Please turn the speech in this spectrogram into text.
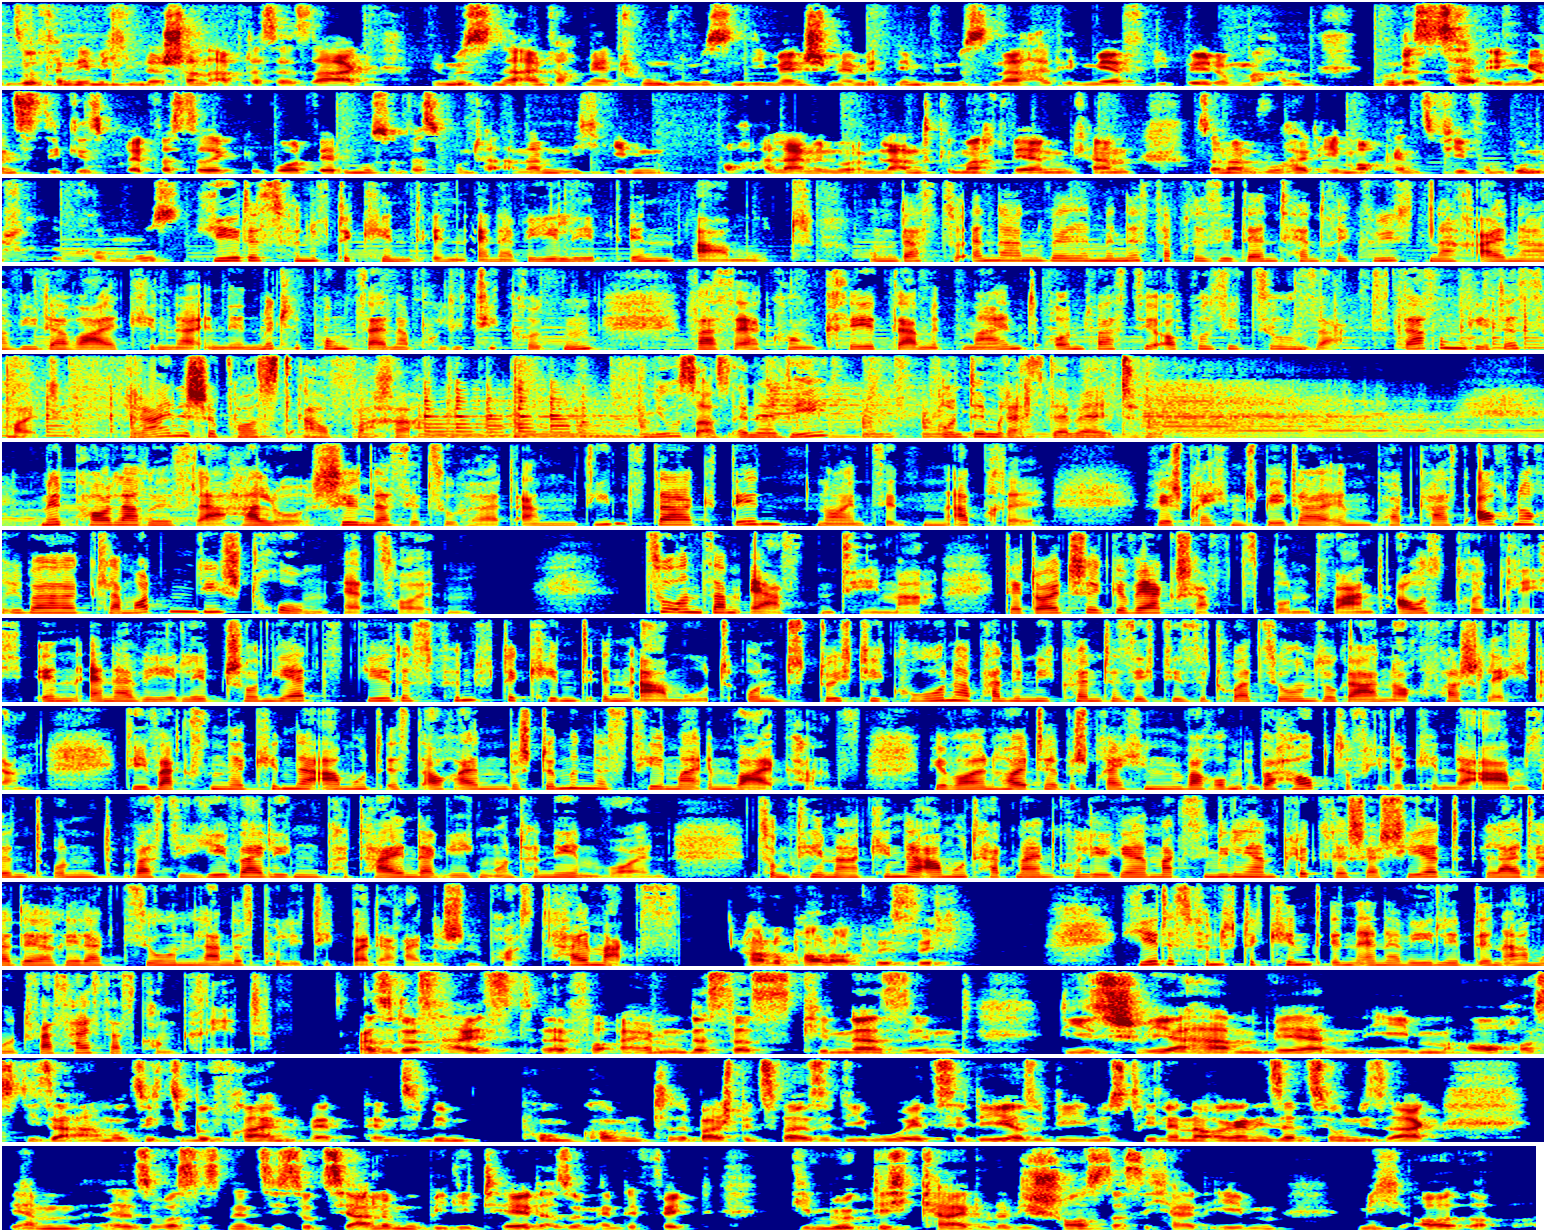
insofern nehme ich ihm das schon ab, dass er sagt, wir müssen da einfach mehr tun, wir müssen die Menschen mehr mitnehmen, wir müssen da halt eben mehr für die Bildung machen. Nur das ist halt eben ein ganz dickes Brett, was da gebohrt werden muss und was unter anderem nicht eben auch alleine nur im Land gemacht werden kann, sondern wo halt eben auch ganz viel vom Bund kommen muss. Jedes fünfte Kind in NRW lebt in Armut. Um das zu ändern, will Ministerpräsident Hendrik Wüst nach einer Wiederwahl Kinder in den Mittelpunkt seiner Politik rücken. Was er konkret damit meint und was die Opposition sagt, darum geht es heute. Rheinische Post Aufwacher. News aus NRW und dem Rest der Welt. Mit Paula Rösler. Hallo, schön, dass ihr zuhört am Dienstag, den 19. April. Wir sprechen später im Podcast auch noch über Klamotten, die Strom erzeugen. Zu unserem ersten Thema. Der Deutsche Gewerkschaftsbund warnt ausdrücklich, in NRW lebt schon jetzt jedes fünfte Kind in Armut und durch die Corona-Pandemie könnte sich die Situation sogar noch verschlechtern. Die wachsende Kinderarmut ist auch ein bestimmendes Thema im Wahlkampf. Wir wollen heute besprechen, warum überhaupt so viele Kinder arm sind und was die jeweiligen Parteien dagegen unternehmen wollen. Zum Thema Kinderarmut hat mein Kollege Maximilian Plück recherchiert, Leiter der Redaktion Landespolitik bei der Rheinischen Rheinischen Post. Hi Max. Hallo Paula, grüß dich. Jedes fünfte Kind in NRW lebt in Armut. Was heißt das konkret? Also das heißt äh, vor allem, dass das Kinder sind, die es schwer haben werden, eben auch aus dieser Armut sich zu befreien. Denn zu dem Punkt kommt äh, beispielsweise die OECD, also die Industrieländerorganisation, die sagt, wir haben äh, sowas, das nennt sich soziale Mobilität, also im Endeffekt die Möglichkeit oder die Chance, dass ich halt eben mich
